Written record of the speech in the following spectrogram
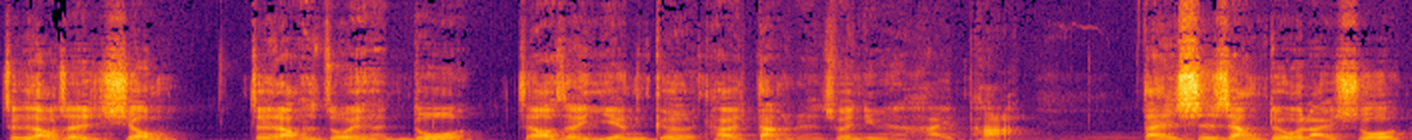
这个老师很凶，这个老师作业很多，这老师很严格，他会当人，所以你很害怕？但事实上，对我来说，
